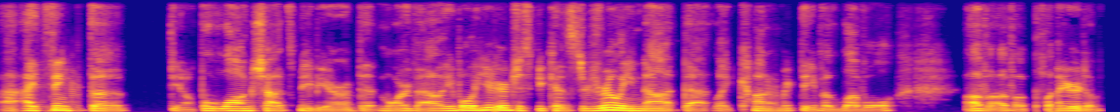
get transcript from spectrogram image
I think the you know the long shots maybe are a bit more valuable here, just because there's really not that like Connor McDavid level of of a player to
